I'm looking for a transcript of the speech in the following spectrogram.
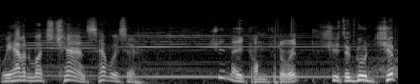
We haven't much chance, have we, sir? She may come through it. She's a good ship.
